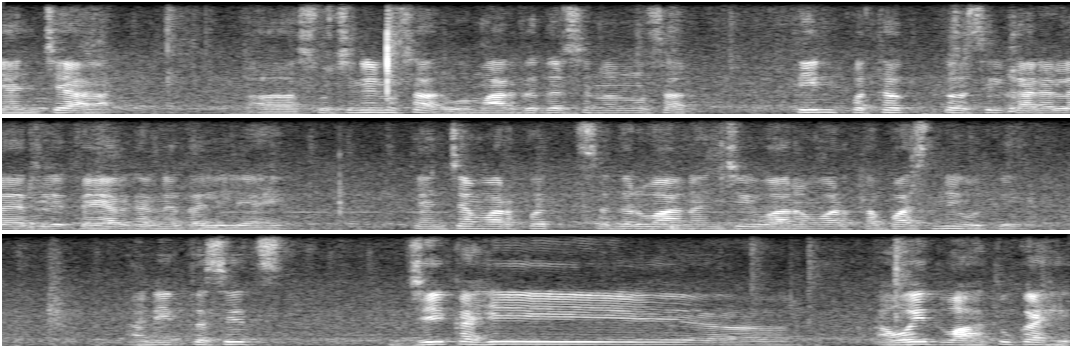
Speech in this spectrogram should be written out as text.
यांच्या सूचनेनुसार व मार्गदर्शनानुसार तीन पथक तहसील कार्यालयातले तयार करण्यात आलेले आहे त्यांच्यामार्फत सदर वाहनांची वारंवार तपासणी होते आणि तसेच जे काही अवैध वाहतूक आहे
